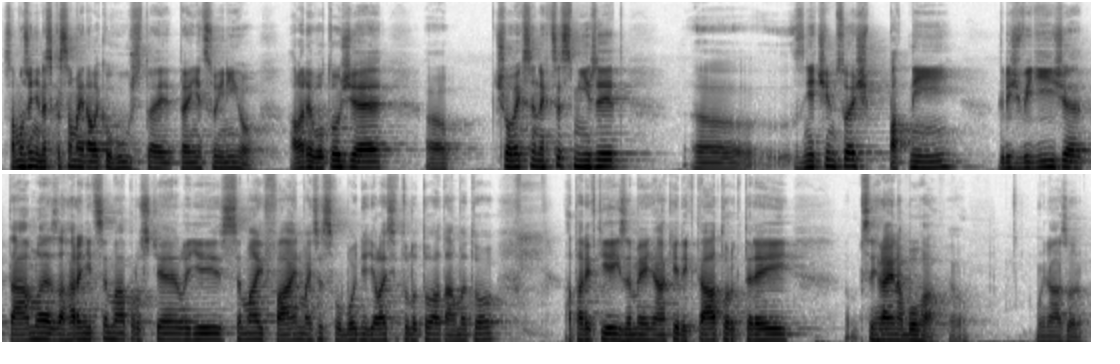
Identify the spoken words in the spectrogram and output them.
samozřejmě dneska se mají daleko hůř, to je, to je něco jiného. Ale jde o to, že uh, člověk se nechce smířit s něčím, co je špatný, když vidí, že tamhle za hranicema prostě lidi se mají fajn, mají se svobodně, dělají si tohleto a tamhle to, a tady v té jejich zemi je nějaký diktátor, který si hraje na boha. Jo. Můj názor.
